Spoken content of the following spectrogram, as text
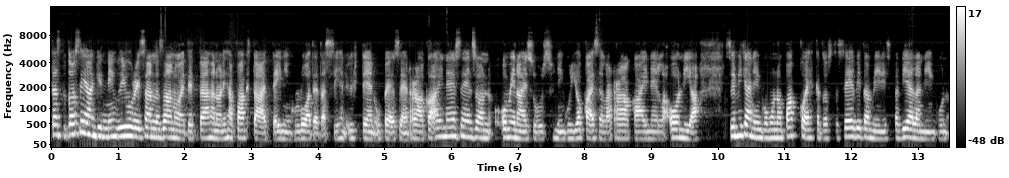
tästä tosiaankin niin kuin juuri Sanna sanoi, että tämähän on ihan faktaa, että ei niin kuin luoteta siihen yhteen upeeseen raaka-aineeseen. Se on ominaisuus, niin kuin jokaisella raaka-aineella on. Ja se, mikä niin kuin mun on pakko ehkä tuosta C-vitamiinista vielä niin kuin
